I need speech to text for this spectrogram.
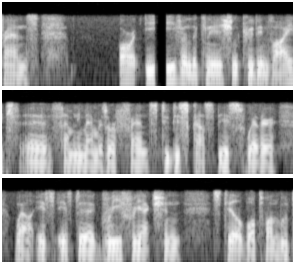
friends? Or even the clinician could invite uh, family members or friends to discuss this. Whether, well, is is the grief reaction still what one would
